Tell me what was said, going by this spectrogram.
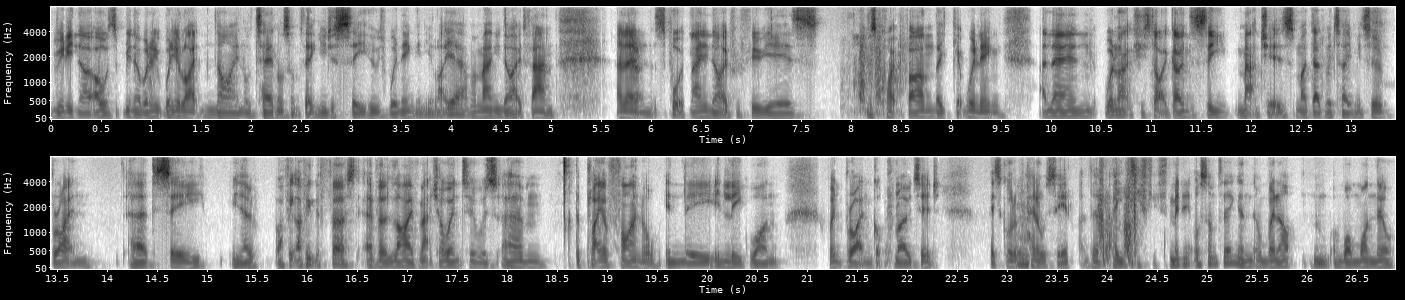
really know. I was, you know, when when you're like nine or ten or something, you just see who's winning, and you're like, yeah, I'm a Man United fan. And then supported Man United for a few years. It was quite fun. They kept winning, and then when I actually started going to see matches, my dad would take me to Brighton uh, to see you know, I think I think the first ever live match I went to was um, the playoff final in the in League One when Brighton got promoted. They scored a mm. penalty in the 85th minute or something and, and went up and won one 0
